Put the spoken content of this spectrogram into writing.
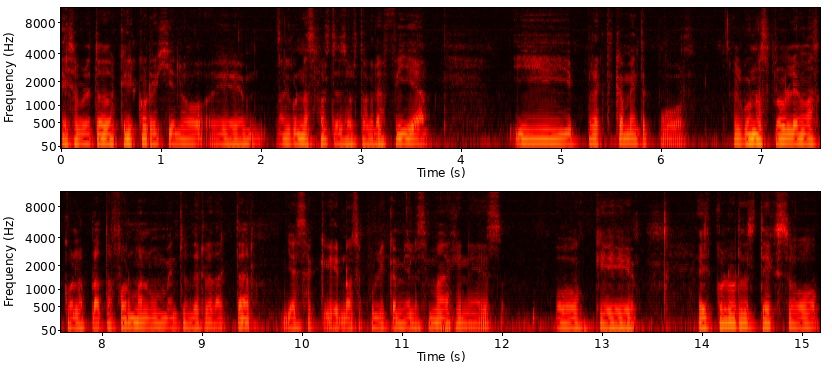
y sobre todo que ir corrigiendo eh, algunas faltas de ortografía y prácticamente por algunos problemas con la plataforma al momento de redactar, ya sea que no se publican bien las imágenes o que el color del texto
